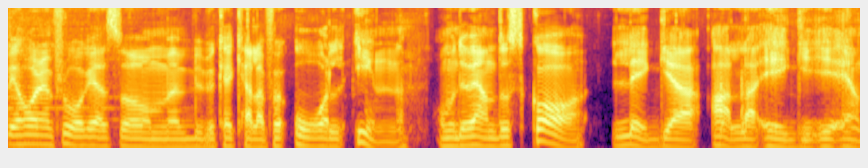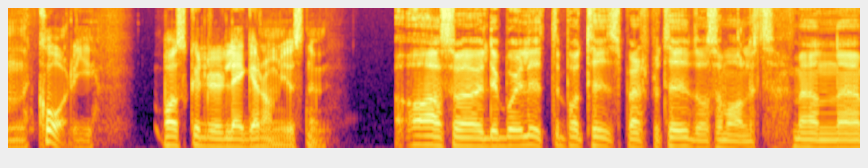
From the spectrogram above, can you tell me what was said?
Vi har en fråga som vi brukar kalla för all in. Om du ändå ska lägga alla ägg i en korg, vad skulle du lägga dem just nu? Alltså, det beror lite på tidsperspektiv då som vanligt. Men eh,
